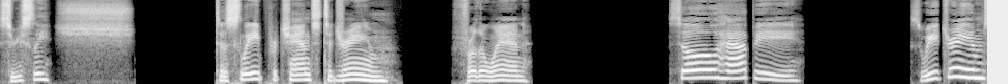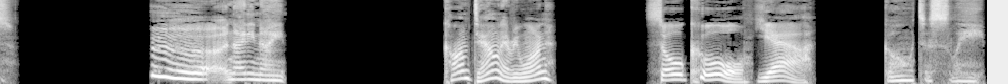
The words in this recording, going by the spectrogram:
Seriously? Shh. To sleep, perchance to dream. For the win. So happy. Sweet dreams. Nighty night. Calm down, everyone. So cool, yeah. Go to sleep.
